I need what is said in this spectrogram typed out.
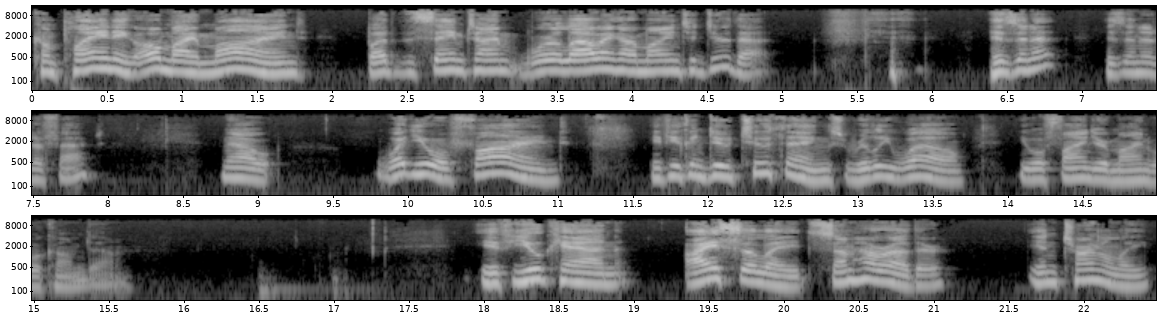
complaining, "Oh, my mind," but at the same time, we're allowing our mind to do that, isn't it? Isn't it a fact? Now, what you will find if you can do two things really well, you will find your mind will calm down. If you can isolate somehow or other internally,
